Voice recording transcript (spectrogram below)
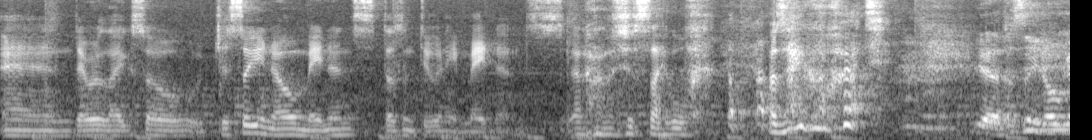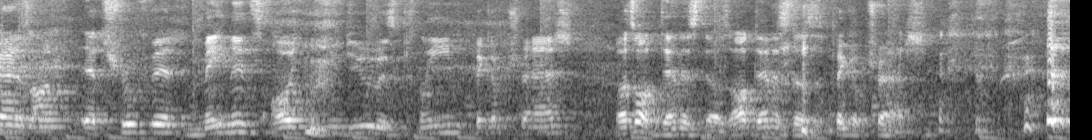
and they were like, so just so you know, maintenance doesn't do any maintenance, and I was just like, what? I was like, what? Yeah, just so you know, guys, on at TruFit maintenance, all you, you do is clean, pick up trash. Well, that's all Dennis does. All Dennis does is pick up trash.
